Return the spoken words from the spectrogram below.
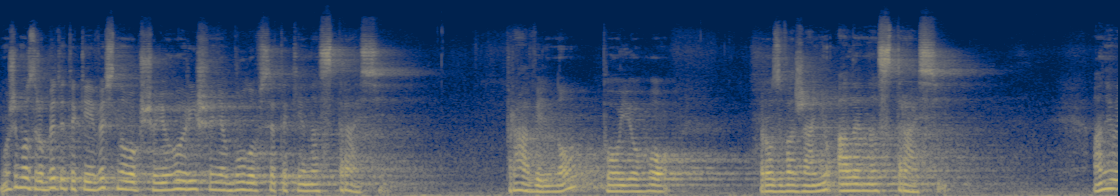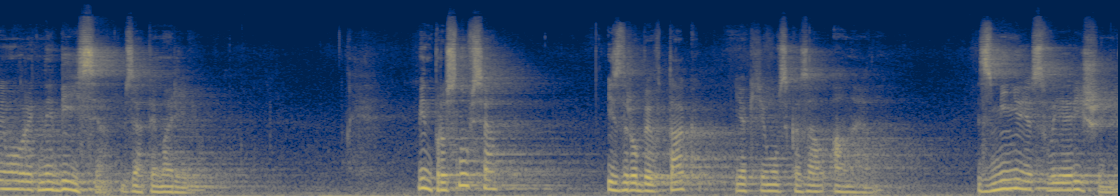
Можемо зробити такий висновок, що його рішення було все-таки на страсі. Правильно по його розважанню, але на страсі. Ангел йому говорить, не бійся взяти Марію. Він проснувся і зробив так, як йому сказав ангел. Змінює своє рішення,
